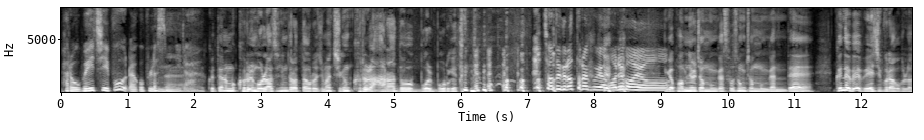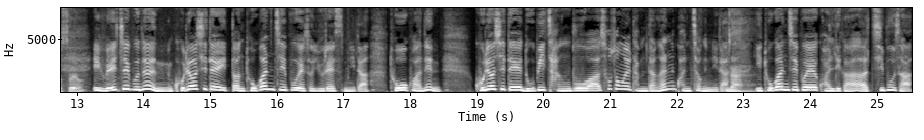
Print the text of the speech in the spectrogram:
바로 외지부라고 불렀습니다. 네. 그때는 뭐 글을 몰라서 힘들었다 고 그러지만 지금 글을 알아도 뭘 모르겠던데. 저도 그렇더라고요. 어려워요. 그러니까 법률 전문가, 소송 전문가인데 근데 왜 외지부라고 불렀어요? 이 외지부는 고려 시대에 있던 도관지부에서 유래했습니다. 도관은 고려시대의 노비 장부와 소송을 담당한 관청입니다. 네. 이 도관지부의 관리가 지부사,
